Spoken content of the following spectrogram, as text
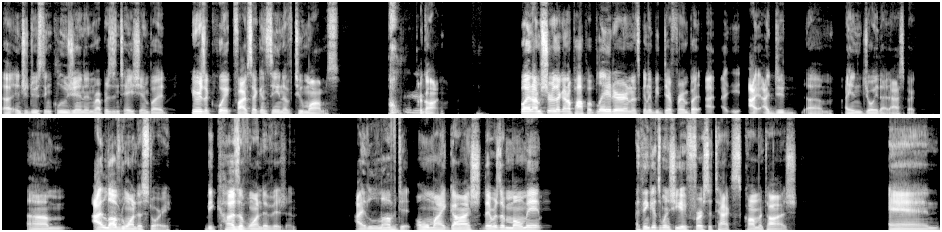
uh, introduce inclusion and representation, but here's a quick five second scene of two moms. They're Mhm. gone. But I'm sure they're gonna pop up later, and it's gonna be different. But I I I, did um I enjoy that aspect. Um, I loved Wanda's story because of WandaVision. I loved it. Oh my gosh. There was a moment, I think it's when she first attacks Kamar-Taj. And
